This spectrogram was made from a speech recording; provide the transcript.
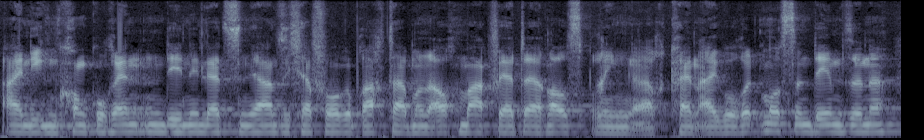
einigen Konkurrenten, die in den letzten Jahren sich hervorgebracht haben und auch Marktwerte herausbringen, auch kein Algorithmus in dem Sinne.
